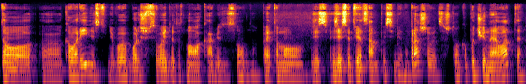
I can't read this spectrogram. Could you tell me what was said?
то э, калорийность у него больше всего идет от молока, безусловно. Поэтому здесь, здесь ответ сам по себе напрашивается, что капучино и латте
